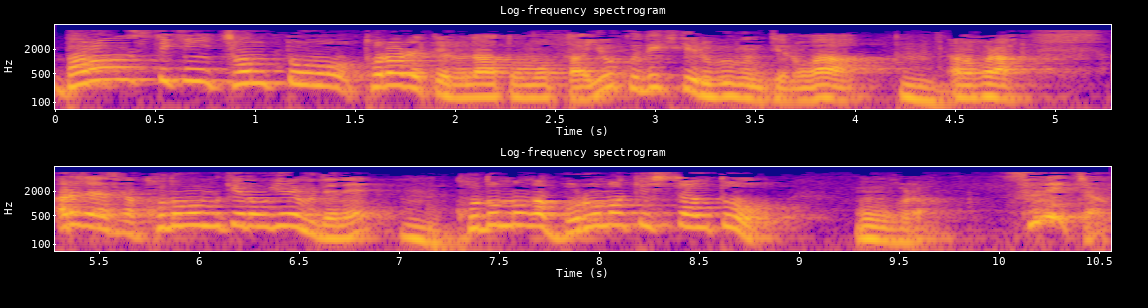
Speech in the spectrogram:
バランス的にちゃんと取られてるなと思った、よくできてる部分っていうのが、うん。あの、ほら、あるじゃないですか、子供向けのゲームでね、うん。子供がボロ負けしちゃうと、もうほら、すねちゃう。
